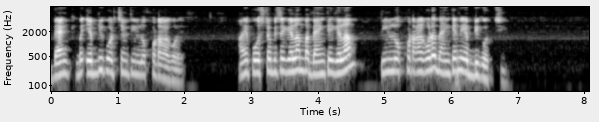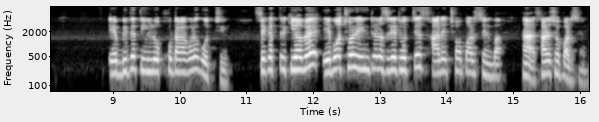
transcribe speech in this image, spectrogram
ব্যাংক এফডি করছি আমি তিন লক্ষ টাকা করে। আমি পোস্ট অফিসে গেলাম বা ব্যাংকে গেলাম, তিন লক্ষ টাকা করে ব্যাংকে আমি এফডি করছি। এফডিতে তিন লক্ষ টাকা করে করছি। সেক্ষেত্রে কী হবে? এবছরের ইন্টারেস্ট রেট হচ্ছে সাড়ে ছ পার্সেন্ট বা হ্যাঁ সাড়ে ছ পার্সেন্ট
